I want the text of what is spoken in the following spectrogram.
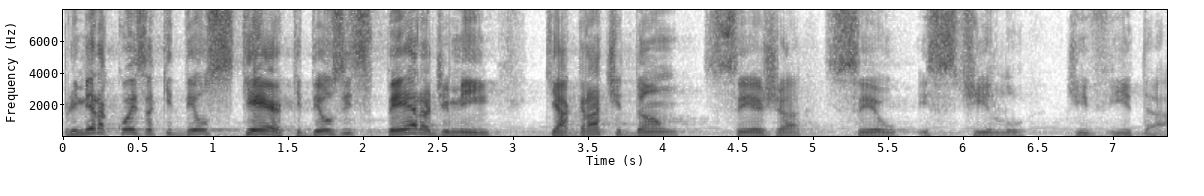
primeira coisa que Deus quer, que Deus espera de mim, que a gratidão seja seu estilo de vida.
